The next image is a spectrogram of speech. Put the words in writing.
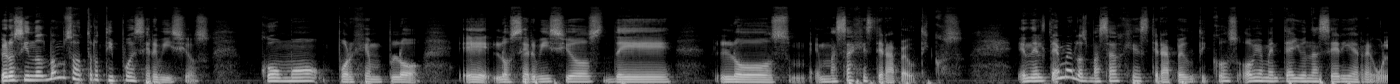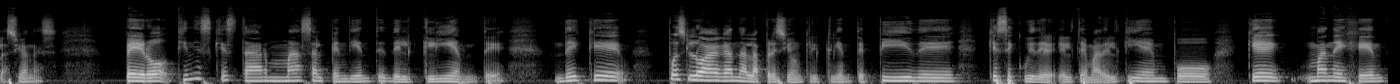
Pero si nos vamos a otro tipo de servicios, como por ejemplo eh, los servicios de los masajes terapéuticos. En el tema de los masajes terapéuticos, obviamente hay una serie de regulaciones pero tienes que estar más al pendiente del cliente de que pues lo hagan a la presión que el cliente pide, que se cuide el tema del tiempo, que manejen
